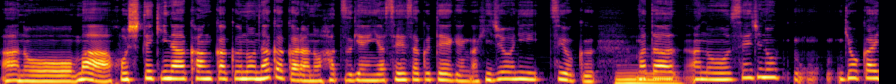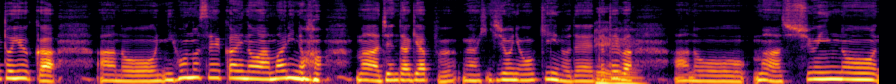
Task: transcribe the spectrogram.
あの、まあ、保守的な感覚の中からの発言や政策提言が非常に強くまたあの政治の業界というかあの日本の政界のあまりの、まあ、ジェンダーギャップが非常に大きいので例えば、えー、あのまあ、衆院の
